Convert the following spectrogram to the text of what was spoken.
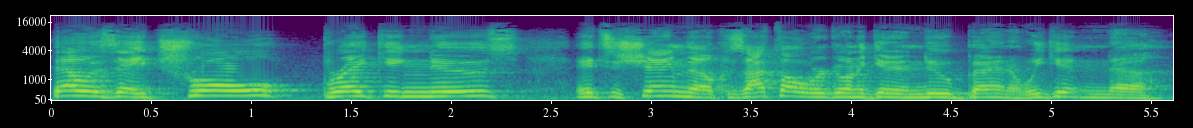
that was a troll breaking news. It's a shame though, because I thought we were going to get a new banner. We getting? Uh,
